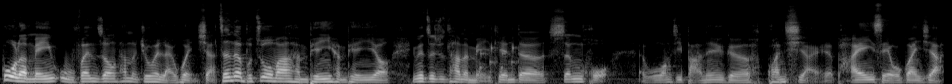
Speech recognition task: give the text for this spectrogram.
过了每五分钟他们就会来问一下，真的不做吗？很便宜，很便宜哦，因为这就是他们每天的生活。我忘记把那个关起来了，拍谁？我关一下。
